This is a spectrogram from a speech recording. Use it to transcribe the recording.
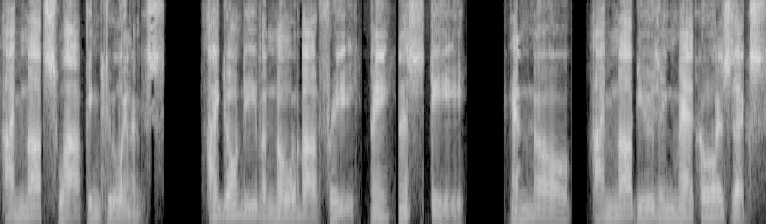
I'm not swapping to Linux. I don't even know about FreeBSD. And no, I'm not using Mac OS X.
